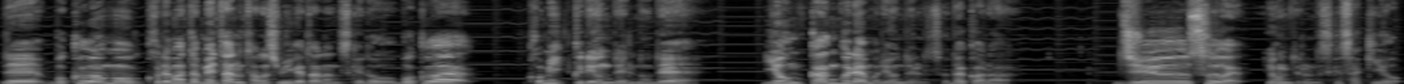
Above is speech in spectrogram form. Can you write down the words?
で僕はもうこれまたメタの楽しみ方なんですけど僕はコミックで読んでるので4巻ぐらいまで読んでるんですよ。だから十数話読んでるんですけど先を。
